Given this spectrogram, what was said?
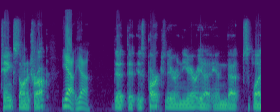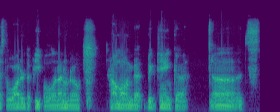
tanks on a truck. Yeah, yeah. That that is parked there in the area, and that supplies the water to people. And I don't know how long that big tank. Uh, uh, it's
